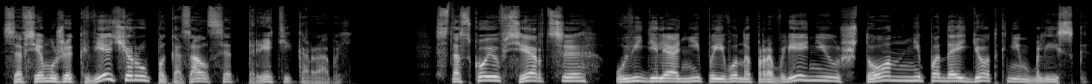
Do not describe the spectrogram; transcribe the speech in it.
Совсем уже к вечеру показался третий корабль. С тоскою в сердце увидели они по его направлению, что он не подойдет к ним близко.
